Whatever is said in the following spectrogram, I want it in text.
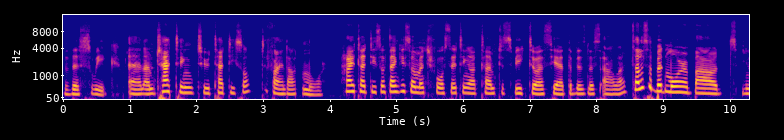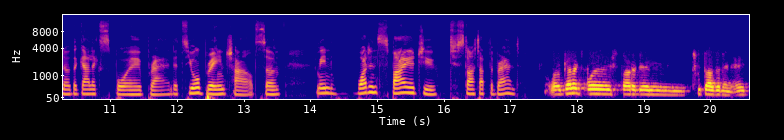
this week. And I'm chatting to Thatiso to find out more. Hi, Thatiso. Thank you so much for setting out time to speak to us here at the Business Hour. Tell us a bit more about, you know, the Galxboy brand. It's your brainchild. So, I mean, what inspired you to start up the brand? Well, Galxboy started in 2008.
